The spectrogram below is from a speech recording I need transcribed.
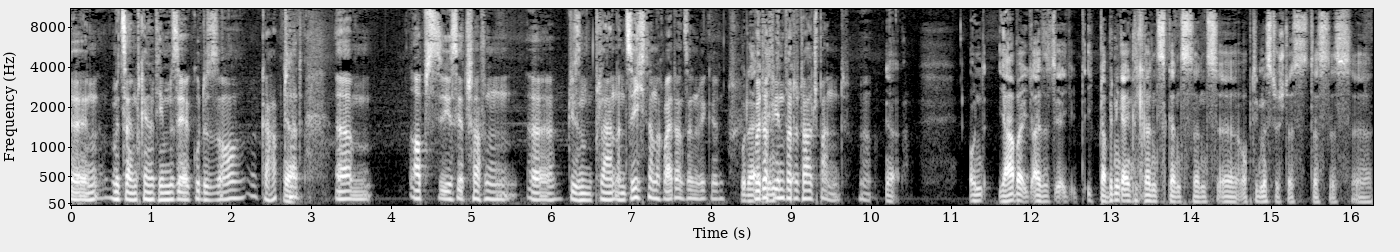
äh, mit seinem Trainerteam eine sehr gute Saison gehabt Ja. hat. Ähm, ob sie es jetzt schaffen, äh, diesen Plan an sich dann noch weiterzuentwickeln, Oder wird auf jeden Fall total spannend. Ja. Ja. Und ja, aber ich- also ich, ich, da bin ich eigentlich ganz, ganz, ganz äh, optimistisch, dass, dass das äh,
